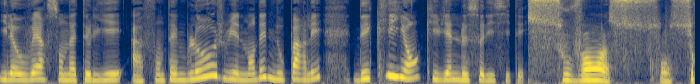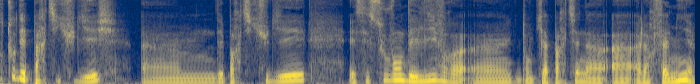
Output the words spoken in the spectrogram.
Il a ouvert son atelier à Fontainebleau. Je lui ai demandé de nous parler des clients qui viennent le solliciter. Souvent, ce sont surtout des particuliers. Euh, des particuliers et c'est souvent des livres euh, donc, qui appartiennent à, leur famille.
